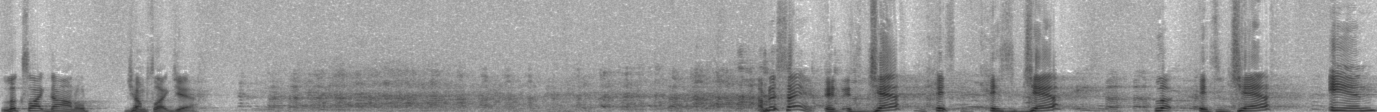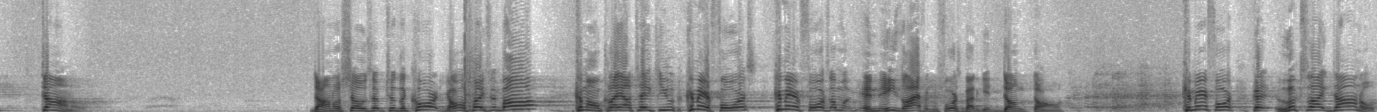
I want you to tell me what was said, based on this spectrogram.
Looks like Donald, jumps like Jeff. I'm just saying, it, it's Jeff, it's, it's Jeff. Look, it's Jeff in Donald. Donald shows up to the court. Y'all want to play some ball? Come on, Clay, I'll take you. Come here, Forrest. Come here, Forrest. I'm, and he's laughing. Forrest about to get dunked on. Come here, Forrest. Looks like Donald.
